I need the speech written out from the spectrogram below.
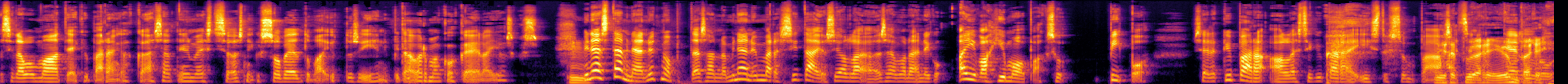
sillä mun maantiekypärän kanssa, mutta ilmeisesti se olisi niinku soveltuva juttu siihen, niin pitää varmaan kokeilla joskus. Mm. Minä sitä minä, nyt minun pitää sanoa, minä en ymmärrä sitä, jos jollain on semmoinen niinku aivan himopaksu pipo siellä kypärä alle, se kypärä ei istu sun päähän. Niin se että pyörii niinku ympäri. kelluu.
